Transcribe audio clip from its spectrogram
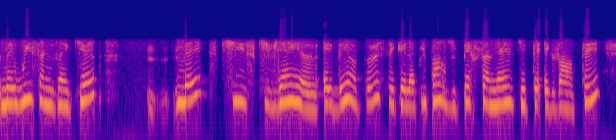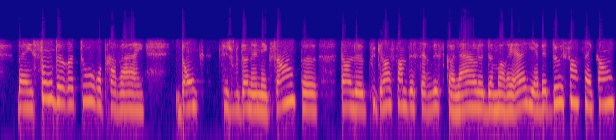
Mais oui, ça nous inquiète. Mais ce qui, ce qui vient euh, aider un peu, c'est que la plupart du personnel qui était exempté, ben, ils sont de retour au travail. Donc, si je vous donne un exemple, euh, dans le plus grand centre de services scolaires là, de Montréal, il y avait 250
